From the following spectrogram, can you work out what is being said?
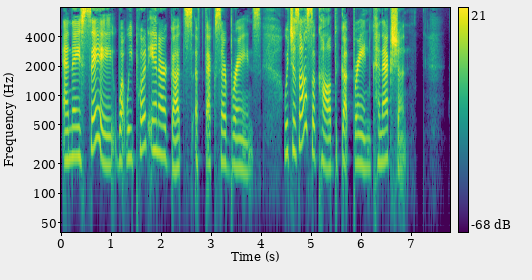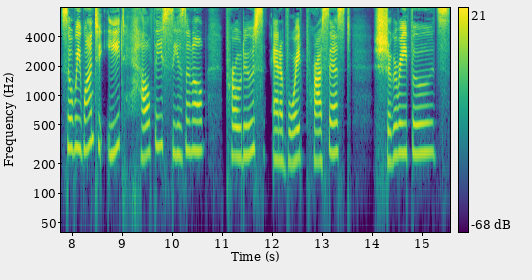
And they say what we put in our guts affects our brains, which is also called the gut brain connection. So we want to eat healthy seasonal produce and avoid processed sugary foods,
